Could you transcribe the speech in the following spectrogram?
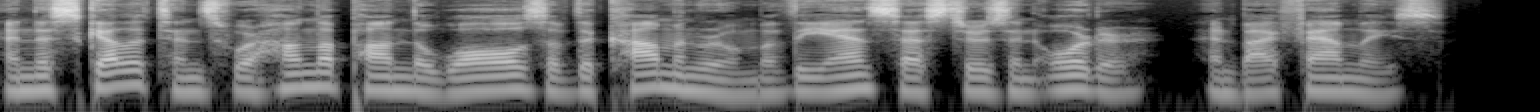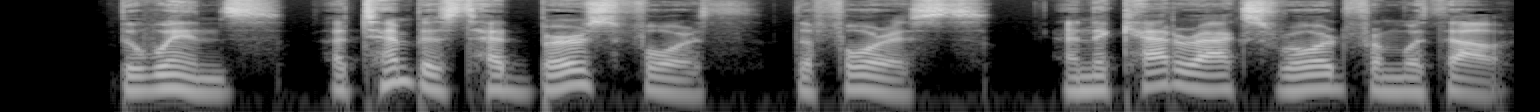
and the skeletons were hung upon the walls of the common room of the ancestors in order and by families. The winds, a tempest had burst forth, the forests, and the cataracts roared from without,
